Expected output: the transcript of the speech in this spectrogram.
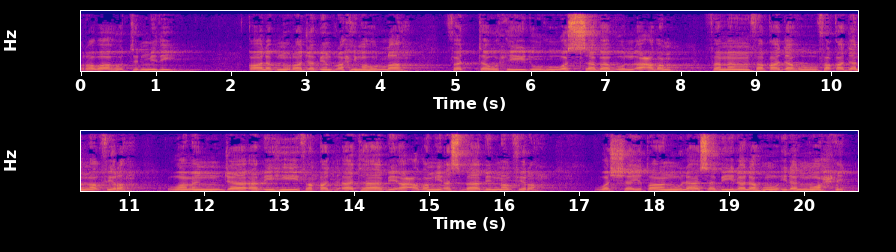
رواه الترمذي. قال ابن رجب رحمه الله فالتوحيد هو السبب الأعظم فمن فقده فقد المغفرة ومن جاء به فقد أتى بأعظم أسباب المغفرة. والشيطان لا سبيل له إلى الموحد.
